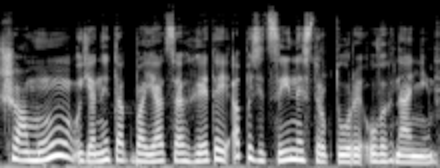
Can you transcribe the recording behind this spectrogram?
чаму яны так баяцца гэтай апазіцыйнай структуры ў выгнанні.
